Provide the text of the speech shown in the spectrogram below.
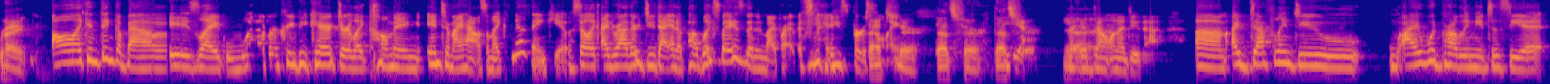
Right. All I can think about is like whatever creepy character like coming into my house. I'm like, no, thank you. So like I'd rather do that in a public space than in my private space personally. That's fair. That's fair. That's yeah. fair. Yeah. Like, I don't want to do that. Um, I definitely do. I would probably need to see it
